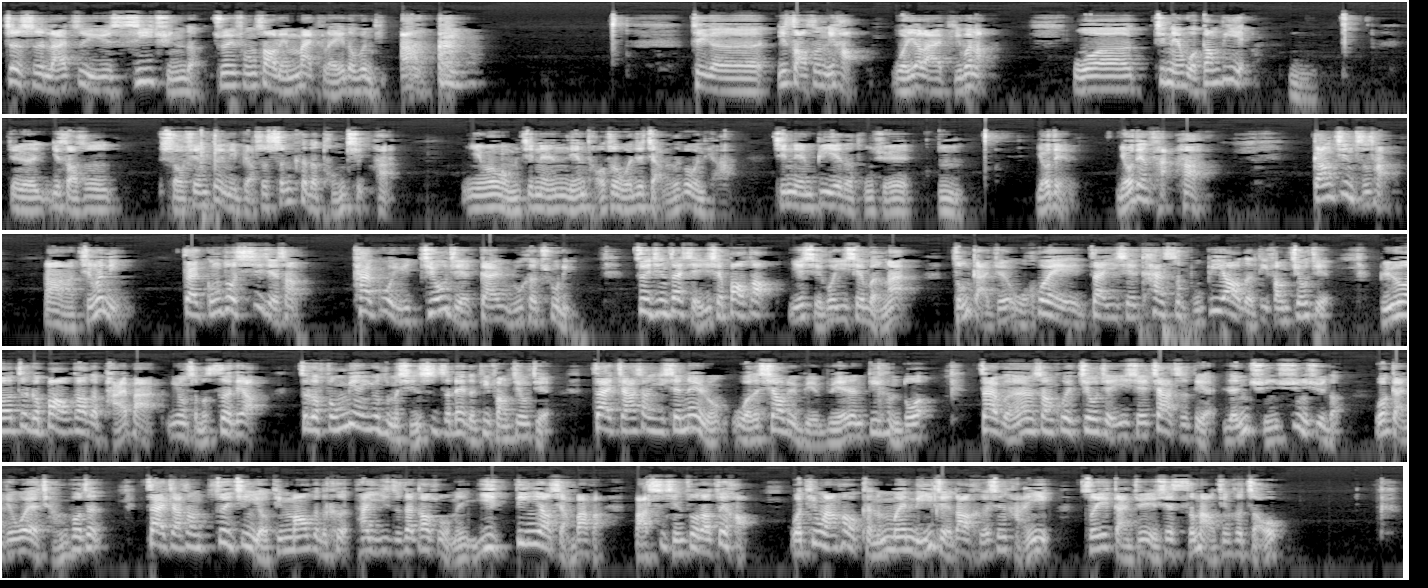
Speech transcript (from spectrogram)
这是来自于 C 群的追风少年麦克雷的问题。啊。这个伊老师你好，我要来提问了。我今年我刚毕业，嗯，这个伊老师首先对你表示深刻的同情哈，因为我们今年年头时候我就讲了这个问题啊，今年毕业的同学，嗯，有点有点惨哈，刚进职场。啊，请问你在工作细节上太过于纠结，该如何处理？最近在写一些报告，也写过一些文案，总感觉我会在一些看似不必要的地方纠结，比如说这个报告的排版用什么色调，这个封面用什么形式之类的地方纠结，再加上一些内容，我的效率比别人低很多，在文案上会纠结一些价值点、人群顺序的，我感觉我有强迫症，再加上最近有听猫哥的课，他一直在告诉我们一定要想办法把事情做到最好。我听完后可能没理解到核心含义，所以感觉有些死脑筋和轴。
